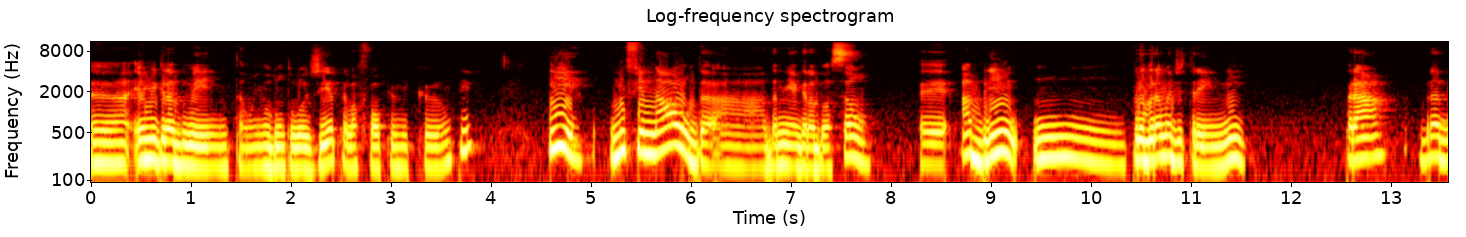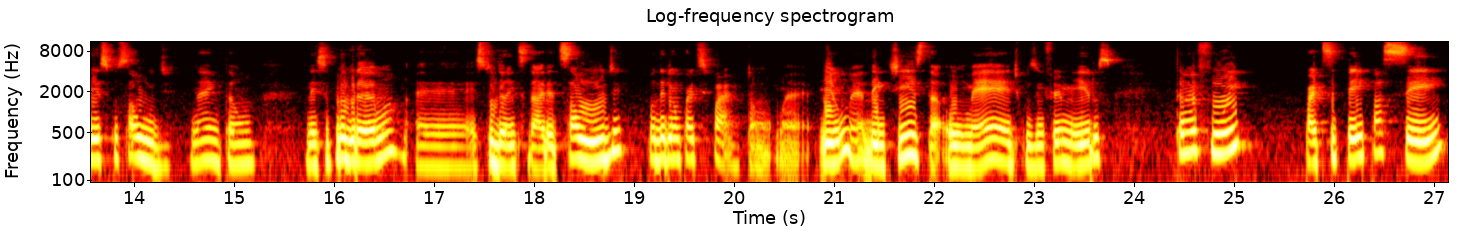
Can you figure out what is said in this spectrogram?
Uh, eu me graduei então em odontologia pela FOP Unicamp e no final da, da minha graduação é, um programa de trainee para Bradesco Saúde, né? Então nesse programa é, estudantes da área de saúde poderiam participar. Então é, eu, né, dentista ou médicos, enfermeiros, então eu fui, participei, passei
